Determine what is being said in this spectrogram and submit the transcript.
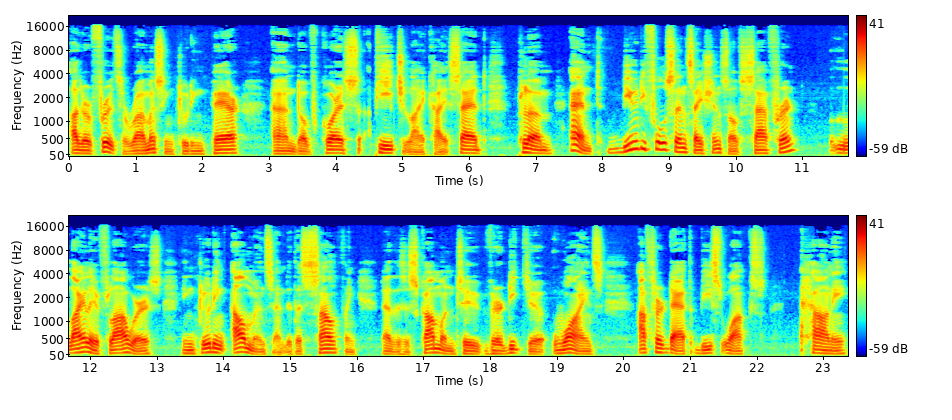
other fruits aromas, including pear, and of course peach, like I said, plum, and beautiful sensations of saffron, lily flowers, including almonds, and it is something that is common to Verdicchio wines. After that, beeswax, honey,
